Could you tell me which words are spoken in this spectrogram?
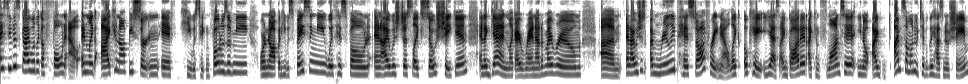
i see this guy with like a phone out. And like i cannot be certain if he was taking photos of me or not but he was facing me with his phone and i was just like so shaken. And again like i ran out of my room. Um, and i was just i'm really pissed off right now. Like okay yes i got it. I can flaunt it. You know i i'm someone who typically has no shame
